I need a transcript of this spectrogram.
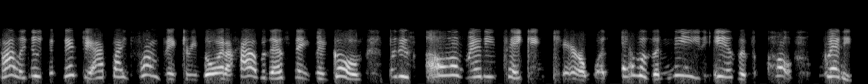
Hallelujah. The victory, I fight from victory, Lord, however that statement goes. But it's already taken care of. Whatever the need is, it's already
